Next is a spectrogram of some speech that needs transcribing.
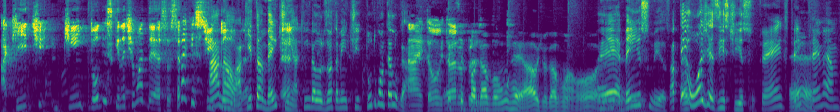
aqui ti- tinha em toda esquina tinha uma dessas. Será que isso tinha em Ah, todo não, lugar? aqui também tinha. É? Aqui em Belo Horizonte também tinha tudo quanto é lugar. Ah, então, então É era você pagava um real, jogava uma hora. É, né? bem isso mesmo. Até hoje existe isso. Tem, tem, É. tem mesmo.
